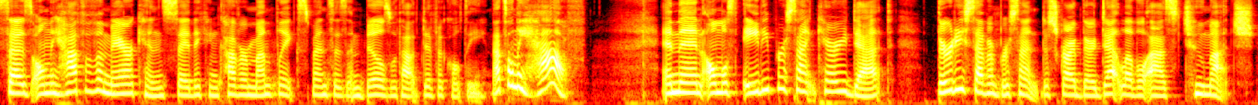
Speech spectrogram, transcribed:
says only half of Americans say they can cover monthly expenses and bills without difficulty. That's only half. And then almost 80% carry debt, 37% describe their debt level as too much.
